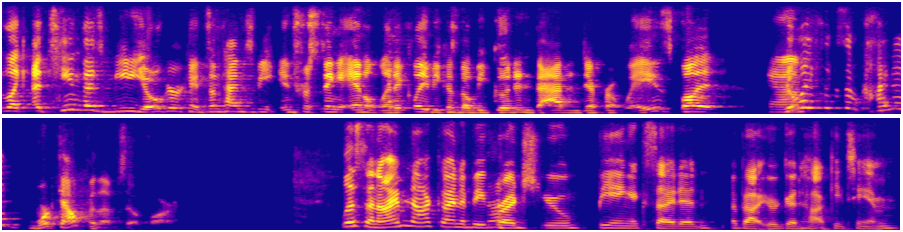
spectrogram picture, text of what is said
like a team that's mediocre can sometimes be interesting analytically because they'll be good and bad in different ways, but yeah. really things have kind of worked out for them so far. Listen, I'm not going to begrudge you being excited about your good hockey team.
